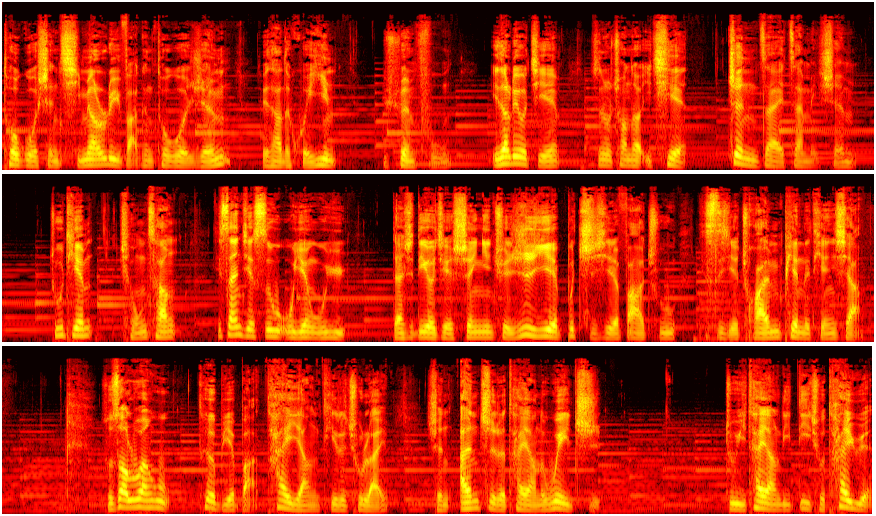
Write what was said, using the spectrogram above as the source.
透过神奇妙的律法，跟透过人对他的回应与顺服。一到六节，神所创造一切正在赞美神，诸天穹苍。第三节似乎无言无语。但是第二节声音却日夜不止息的发出，第四节传遍了天下。所造的万物特别把太阳提了出来，神安置了太阳的位置。注意，太阳离地球太远，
